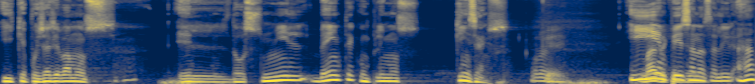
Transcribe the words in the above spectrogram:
Y que pues ya llevamos el 2020 cumplimos 15 años. Y Más de 15 empiezan a salir ajá,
